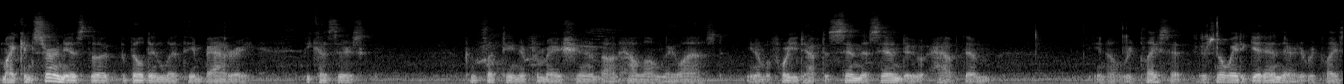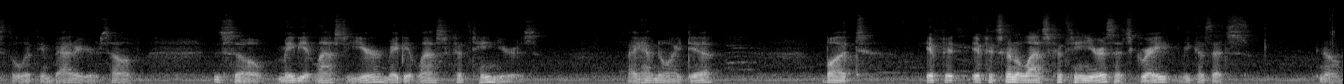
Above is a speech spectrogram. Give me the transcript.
my concern is the, the built-in lithium battery because there's conflicting information about how long they last. You know, before you'd have to send this in to have them, you know, replace it. There's no way to get in there to replace the lithium battery yourself. So maybe it lasts a year, maybe it lasts 15 years. I have no idea. But if it if it's going to last 15 years, that's great because that's, you know,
